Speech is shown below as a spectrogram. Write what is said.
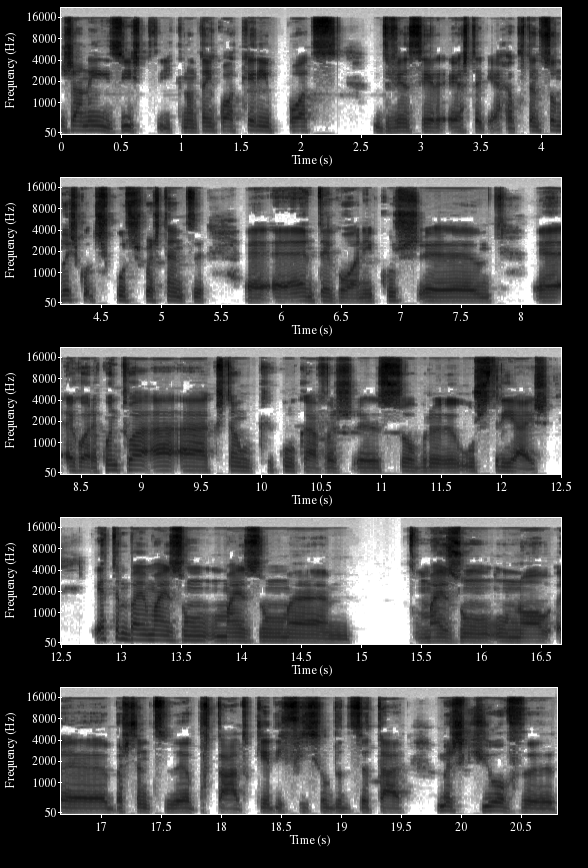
já nem existe e que não tem qualquer hipótese de vencer esta guerra. Portanto, são dois discursos bastante uh, antagónicos. Uh, uh, agora, quanto à, à, questão que colocavas sobre os cereais, é também mais, um, mais uma mais um, um nó uh, bastante apertado, que é difícil de desatar, mas que houve uh,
